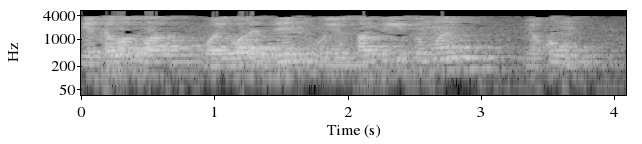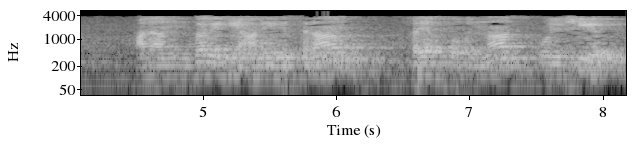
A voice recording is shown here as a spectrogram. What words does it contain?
يتوضأ ويؤذن ويصلي ثم يقوم. على منبره عليه السلام فيخطب الناس ويشير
